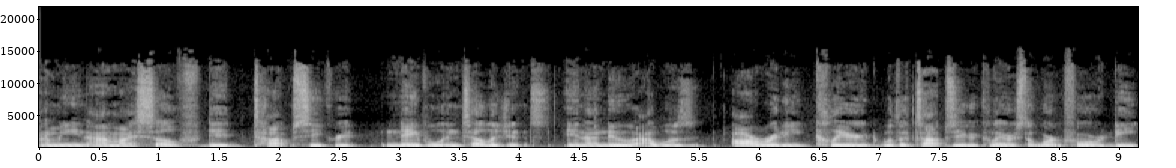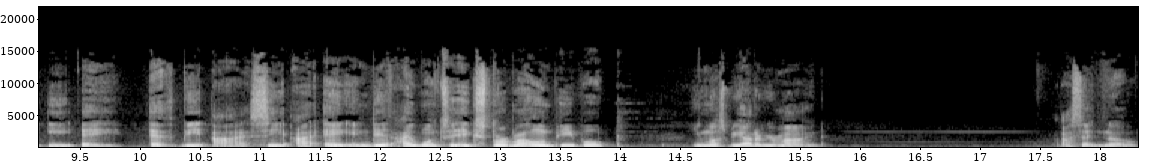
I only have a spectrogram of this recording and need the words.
I mean, I myself did top secret naval intelligence, and I knew I was already cleared with a top secret clearance to work for DEA, FBI, CIA. And did I want to extort my own people? You must be out of your mind. I said no.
